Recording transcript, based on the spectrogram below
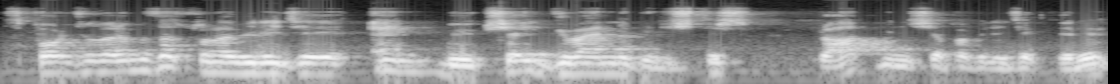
sporcularımıza sunabileceği en büyük şey güvenli biniştir. Rahat biniş yapabilecekleri,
